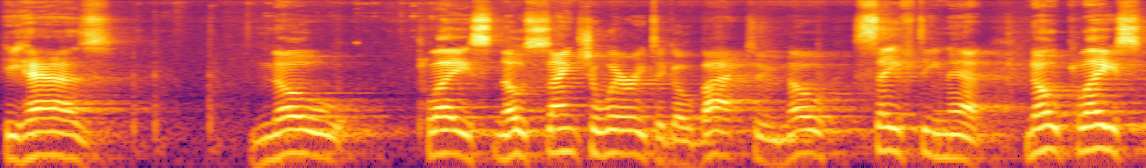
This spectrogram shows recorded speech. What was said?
He has no place, no sanctuary to go back to, no safety net, no place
